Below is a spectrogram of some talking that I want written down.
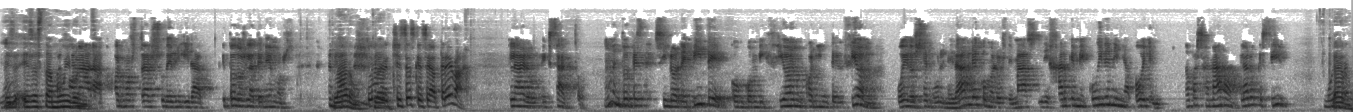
Mm. Esa, está muy bonita. por mostrar su debilidad, que todos la tenemos. Claro, claro. El chiste es que se atreva. Claro, exacto. Entonces, si lo repite con convicción, con intención, puedo ser vulnerable como los demás y dejar que me cuiden y me apoyen. No pasa nada, claro que sí claro.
